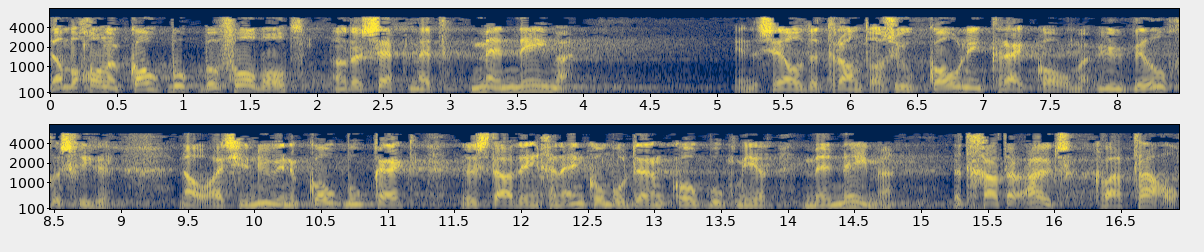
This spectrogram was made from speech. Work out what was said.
Dan begon een kookboek bijvoorbeeld een recept met men nemen. In dezelfde trant als uw koninkrijk komen, uw wil geschieden. Nou, als je nu in een kookboek kijkt, er staat in geen enkel modern kookboek meer men nemen. Het gaat eruit qua taal.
